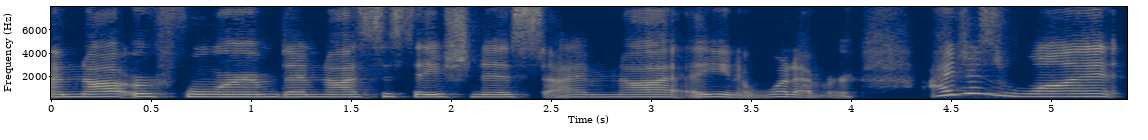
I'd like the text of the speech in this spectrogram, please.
i'm not reformed i'm not cessationist i'm not uh, you know whatever i just want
